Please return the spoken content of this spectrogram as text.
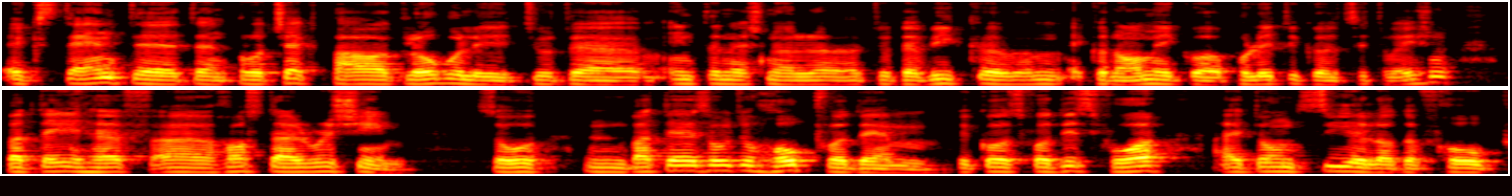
extend it and project power globally to the international, uh, to the weak um, economic or political situation, but they have a hostile regime. So, mm, but there's also hope for them because for these four, I don't see a lot of hope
